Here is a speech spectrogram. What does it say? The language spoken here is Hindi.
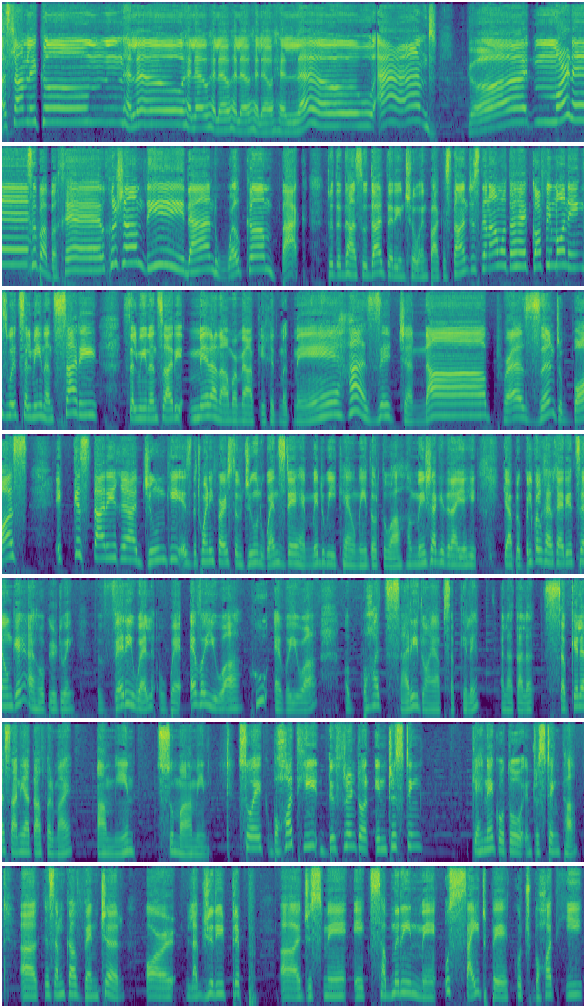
अस्सलाम वालेकुम hello hello hello hello hello hello and Good morning सुबह बखैर खुश आमदीद and welcome back to the धांसूदार तरीन शो इन पाकिस्तान जिसका नाम होता है coffee mornings with Salmeen Ansari Salmeen Ansari मेरा नाम और मैं आपकी खिदमत में हाजिर जना प्रेजेंट बॉस इक्कीस तारीख आज, जून की is the twenty first of June Wednesday है मिड वीक है, उम्मीद और दुआ। हमेशा की तरह यही कि आप लोग बिल्कुल खैर खैरियत से होंगे। I hope you doing very well wherever you are whoever you are बहुत सारी दुआएँ आप सबके लिए। अल्लाह ताला सबके लिए आसानियात फरमाए। आमीन। सुमा आमीन। सो so, एक बहुत ही डिफरेंट और इंटरेस्टिंग कहने को तो इंटरेस्टिंग था। किस्म का वेंचर और लग्जरी ट्रिप जिसमें एक सबमरीन में उस साइट पे कुछ बहुत ही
